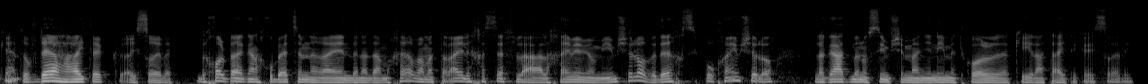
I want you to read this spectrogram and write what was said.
כן. את עובדי ההייטק הישראלי. בכל פרק אנחנו בעצם נראיין בן אדם אחר, והמטרה היא להיחשף לחיים היומיומיים שלו, ודרך סיפור חיים שלו, לגעת בנושאים שמעניינים את כל קהילת ההייטק הישראלית.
